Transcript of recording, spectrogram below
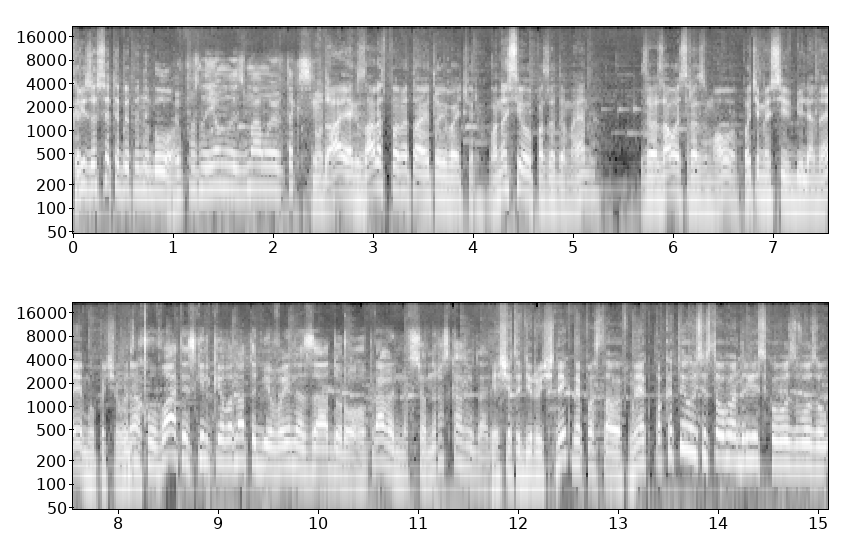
скоріш за все, тебе б і не було. Ви познайомились з мамою в таксі. Ну так, да, як зараз пам'ятаю той вечір. Вона сіла позаду мене, зав'язалась розмова, потім я сів біля неї, ми почали. Рахувати, скільки вона тобі винна за дорогу. Правильно, все, не розказуй далі. Я ще тоді ручник не поставив. Ми як покатилися з того Андріївського звозу.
